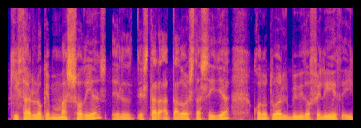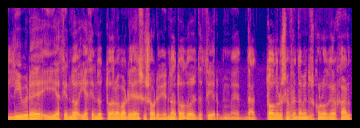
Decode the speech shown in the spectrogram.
quizás lo que más odias, el estar atado a esta silla cuando tú has vivido feliz y libre y haciendo y haciendo todas las variedades y sobreviviendo a todo. Es decir, a todos los enfrentamientos con los Gerhardt,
